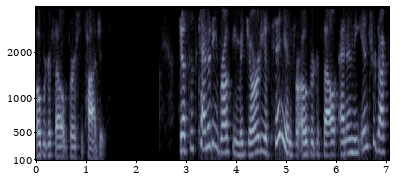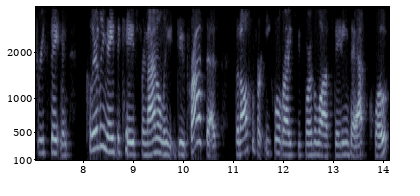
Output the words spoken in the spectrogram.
of Obergefell versus Hodges. Justice Kennedy wrote the majority opinion for Obergefell and in the introductory statement clearly made the case for not only due process, but also for equal rights before the law, stating that, quote,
